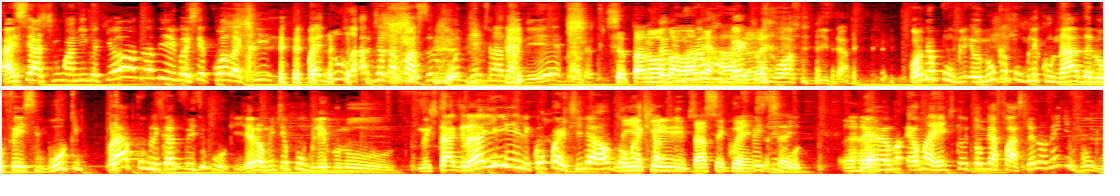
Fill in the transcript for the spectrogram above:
Aí você acha um amigo aqui, ô oh, meu amigo, aí você cola aqui, mas do lado já tá passando um monte de gente nada a ver. Você tá numa então, balada errada. Não é um lugar né? que eu gosto de estar. Quando eu publico, eu nunca publico nada no Facebook para publicar no Facebook. Geralmente eu publico no, no Instagram e ele compartilha automaticamente Meio que dá sequência, no Facebook. Uhum. É, uma, é uma rede que eu estou me afastando, eu nem divulgo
